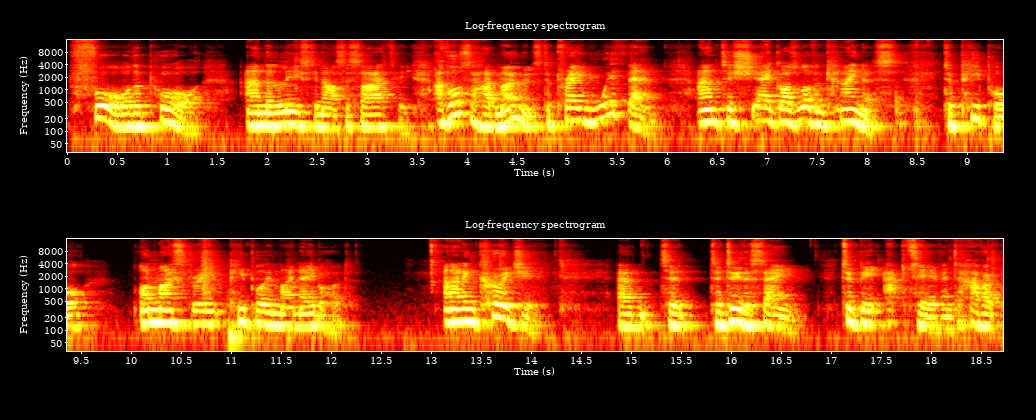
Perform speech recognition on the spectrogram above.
for the poor and the least in our society. I've also had moments to pray with them and to share God's love and kindness to people on my street, people in my neighbourhood. And I'd encourage you um, to, to do the same, to be active and to have, a,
